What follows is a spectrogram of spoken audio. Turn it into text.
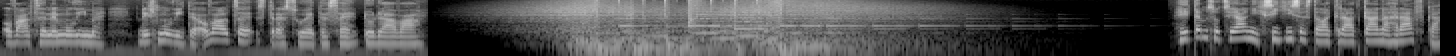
O válce nemluvíme. Když mluvíte o válce, stresujete se, dodává. Hitem sociálních sítí se stala krátká nahrávka,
